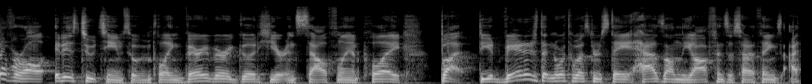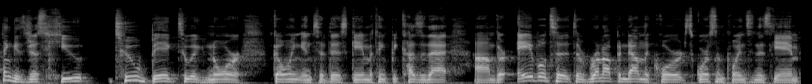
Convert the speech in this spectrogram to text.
Overall, it is two teams who have been playing very, very good here in Southland play. But the advantage that Northwestern State has on the offensive side of things, I think, is just huge, too big to ignore going into this game. I think because of that, um, they're able to, to run up and down the court, score some points in this game.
